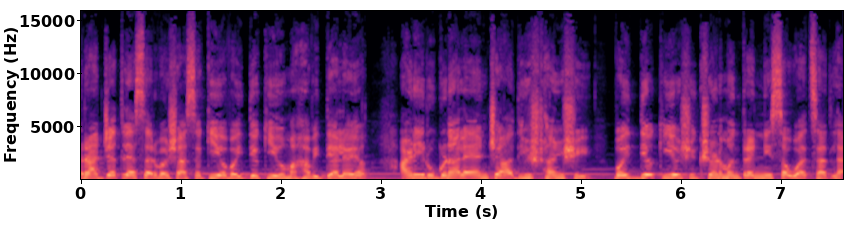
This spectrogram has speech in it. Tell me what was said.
राज्यातल्या सर्व शासकीय वैद्यकीय महाविद्यालयं आणि रुग्णालयांच्या अधिष्ठांशी वैद्यकीय शिक्षण मंत्र्यांनी संवाद साधला.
